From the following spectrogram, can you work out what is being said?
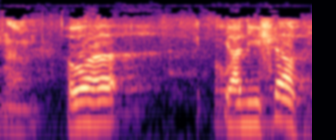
نعم. هو يعني شاب.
